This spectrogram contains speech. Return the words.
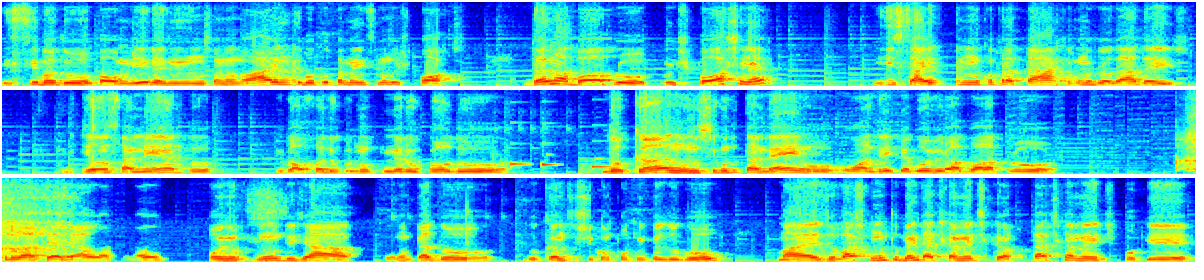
em cima do Palmeiras no São Januário, ele botou também em cima do esporte. Dando a bola pro, pro esporte, né? E saindo no contra-ataque, algumas jogadas de lançamento, igual foi no, primeiro gol do, do Cano. No segundo também, o, o Andrei pegou, virou a bola pro, pro lateral. O lateral foi no fundo e já foi no pé do, do Cano, se esticou um pouquinho, fez o gol. Mas o Vasco muito bem taticamente em campo. Taticamente, porque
